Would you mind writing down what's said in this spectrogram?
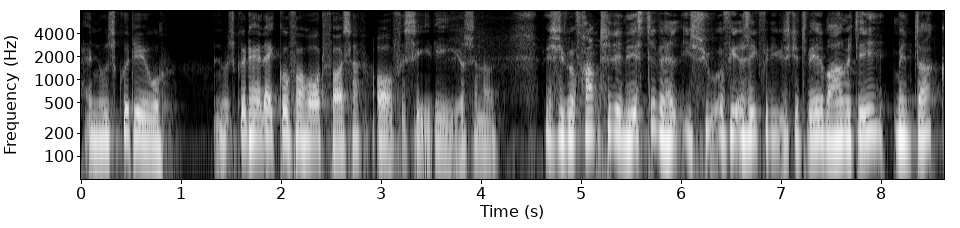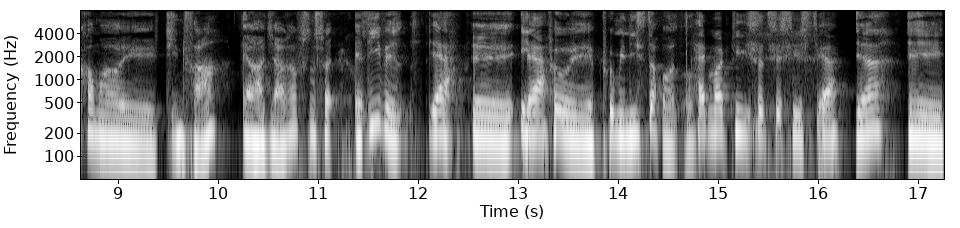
at nu skulle det jo nu skulle det heller ikke gå for hårdt for sig over for CDI og sådan noget. Hvis vi går frem til det næste valg i 87, ikke fordi vi skal dvæle meget med det, men der kommer øh, din far, Erhard Jacobsen, så alligevel Ja, øh, ind ja. På, øh, på ministerholdet. han måtte give sig til sidst, ja. Ja, øh,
